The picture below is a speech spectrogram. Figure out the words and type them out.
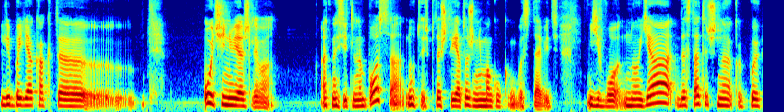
либо я как-то э, очень вежливо относительно босса, ну, то есть, потому что я тоже не могу как бы ставить его, но я достаточно как бы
